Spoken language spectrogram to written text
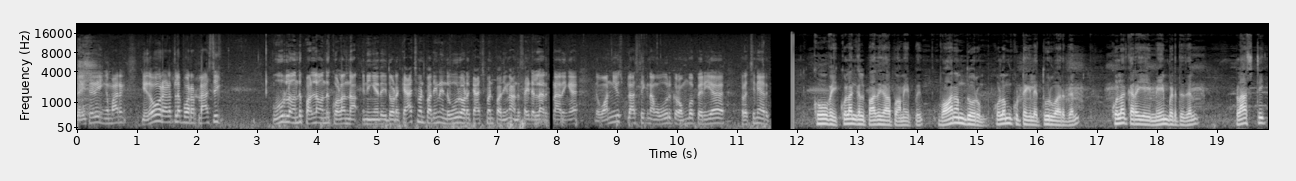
தயவுசெய்து இங்கே மாதிரி ஏதோ ஒரு இடத்துல போடுற பிளாஸ்டிக் ஊரில் வந்து பள்ளம் வந்து குளம் தான். நீங்கள் இந்த இதோட கேட்ச்மெண்ட் பார்த்தீங்கன்னா இந்த ஊரோட கேட்ச்மெண்ட் பார்த்தீங்கன்னா அந்த சைடு எல்லாம் இருக்காதீங்க. இந்த ஒன் யூஸ் பிளாஸ்டிக் நம்ம ஊருக்கு ரொம்ப பெரிய பிரச்சனையாக இருக்குது கோவை குளங்கள் பாதுகாப்பு அமைப்பு வாரந்தோறும் குளம் குட்டைகளை தூர்வாருதல் குளக்கரையை மேம்படுத்துதல் பிளாஸ்டிக்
